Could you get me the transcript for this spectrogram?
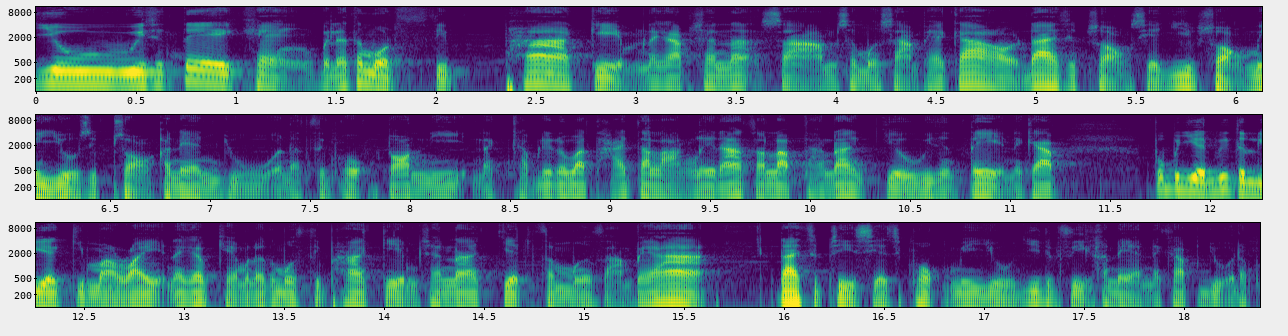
กิววิเซนเต้แข่งไปแล้วทั้งหมด 15 เกมนะครับชนะ 3 เสมอ 3 แพ้ 9 ได้ 12 เสีย 22 มีอยู่ 12 คะแนนอยู่อันดับ 16 ตอนนี้นะครับเรียกว่าท้ายตารางเลยนะสำหรับทางด้านกิววิเซนเต้นะครับผู้ไปเยือนวิกตอเรียกิมาไรนะครับแข่งมาแล้วทั้งหมด 15 เกมชนะ 7 เสมอ 3 แพ้ 5 ได้ 14 เสีย 16 มีอยู่ 24 คะแนนนะครับ อยู่อันดับ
